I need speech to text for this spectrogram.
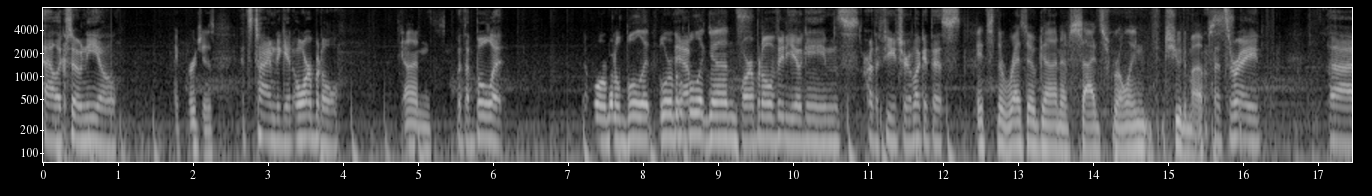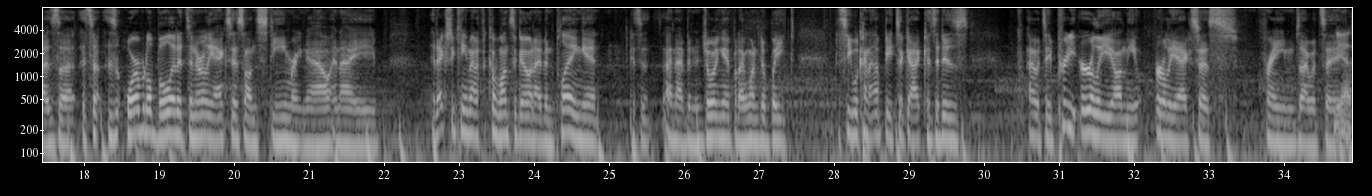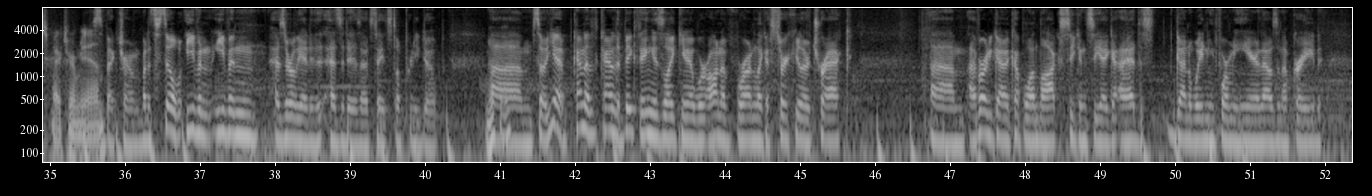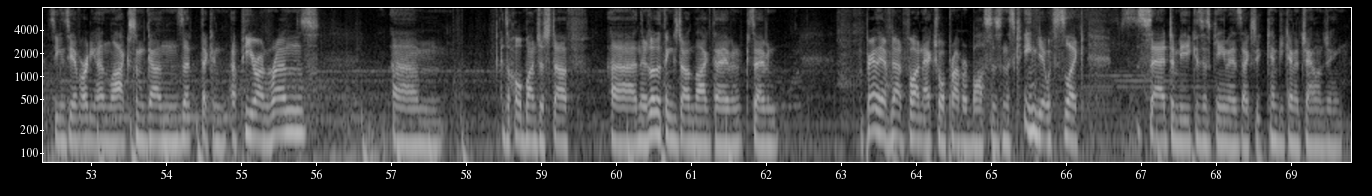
Alex O'Neill. I purchased It's time to get orbital guns, with a bullet. orbital bullet, orbital Yep. bullet guns. Orbital video games are the future. Look at this. it's the Resogun of side-scrolling shoot 'em ups. That's right. Uh, it's a it's a it's an orbital bullet. It's in early access on Steam right now, and I it actually came out a couple months ago, and I've been playing it because it, and I've been enjoying it. But I wanted to wait to see what kind of updates it got because it is, I would say, pretty early on the early access frames. I would say Yeah, Spectrum. Yeah. spectrum, but it's still even even as early as it is. I'd say it's still pretty dope. Okay. Um, so yeah, kind of kind of the big thing is like you know we're on a we're on like a circular track. Um, I've already got a couple unlocks, so you can see I got I had this gun waiting for me here. That was an upgrade. So you can see I've already unlocked some guns that, that can appear on runs. Um, it's a whole bunch of stuff, uh, and there's other things to unlock that I haven't because I haven't. Apparently, I've not fought actual proper bosses in this game yet, which is like sad to me because this game is actually can be kind of challenging.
